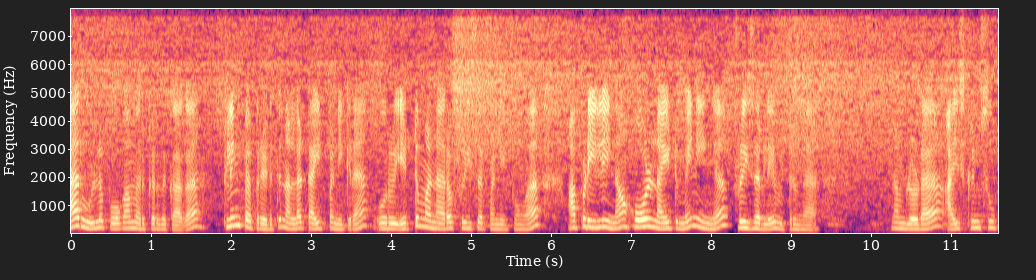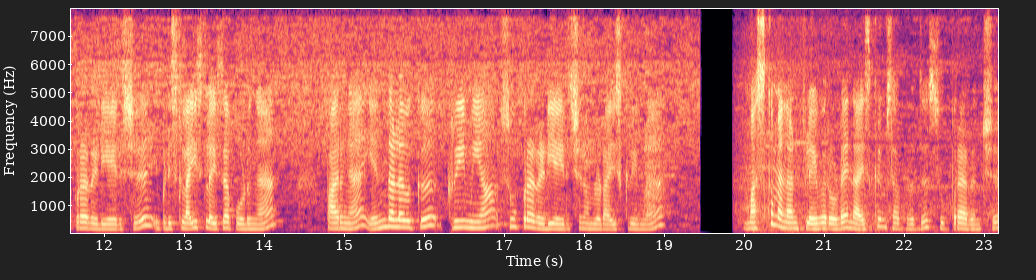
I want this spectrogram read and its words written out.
ஏர் உள்ளே போகாமல் இருக்கிறதுக்காக கிளிங் பேப்பர் எடுத்து நல்லா டைட் பண்ணிக்கிறேன். ஒரு எட்டு மணி நேரம் ஃப்ரீசர் பண்ணிக்கோங்க. அப்படி இல்லைன்னா ஹோல் நைட்டுமே நீங்கள் ஃப்ரீசர்லேயே விட்டுருங்க. நம்மளோட ஐஸ்கிரீம் சூப்பராக ரெடி ஆயிடுச்சு இப்படி ஸ்லைஸ் ஸ்லைஸாக போடுங்க. பாருங்கள் எந்த அளவுக்கு க்ரீமியாக சூப்பராக ரெடி ஆயிடுச்சு நம்மளோட ஐஸ்கிரீமு மஸ்க் மெலான் ஃப்ளேவரோட இந்த ஐஸ்கிரீம் சாப்பிட்றது சூப்பராக இருந்துச்சு.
